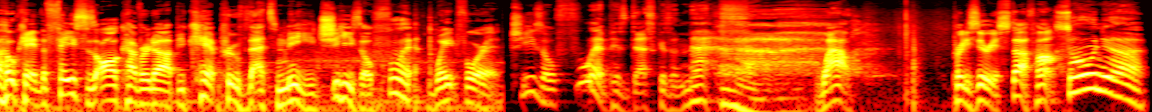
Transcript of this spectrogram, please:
Okay, the face is all covered up. You can't prove that's me. Jeez, oh flip. Wait for it. Jeez, oh flip, his desk is a mess. Wow. Pretty serious stuff, huh? Sonia,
